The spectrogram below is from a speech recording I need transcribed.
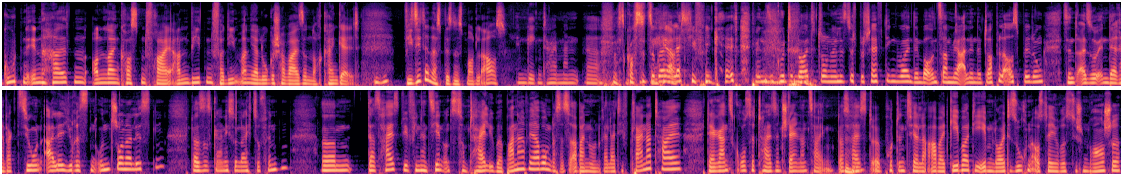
guten Inhalten online kostenfrei anbieten, verdient man ja logischerweise noch kein Geld. Wie sieht denn das Business Model aus? Im Gegenteil, man, äh, das kostet sogar Ja. relativ viel Geld, wenn Sie gute Leute journalistisch beschäftigen wollen, denn bei uns haben wir alle eine Doppelausbildung, sind also in der Redaktion alle Juristen und Journalisten. Das ist gar nicht so leicht zu finden. Ähm, das heißt, wir finanzieren uns zum Teil über Bannerwerbung, das ist aber nur ein relativ kleiner Teil. Der ganz große Teil sind Stellenanzeigen. Das heißt, äh, potenzielle Arbeitgeber, die eben Leute suchen aus der juristischen Branche,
